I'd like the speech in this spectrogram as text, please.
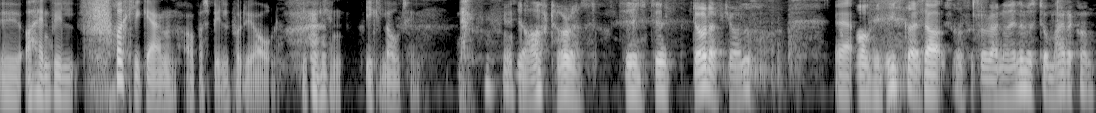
Øh, og han ville frygtelig gerne op og spille på det ovl. Det fik han ikke lov til. Ja, det var da, det, det, det var da fjollet. Ja. Og minister, Så- så, så det kunne være noget andet, hvis det var mig, der kom.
